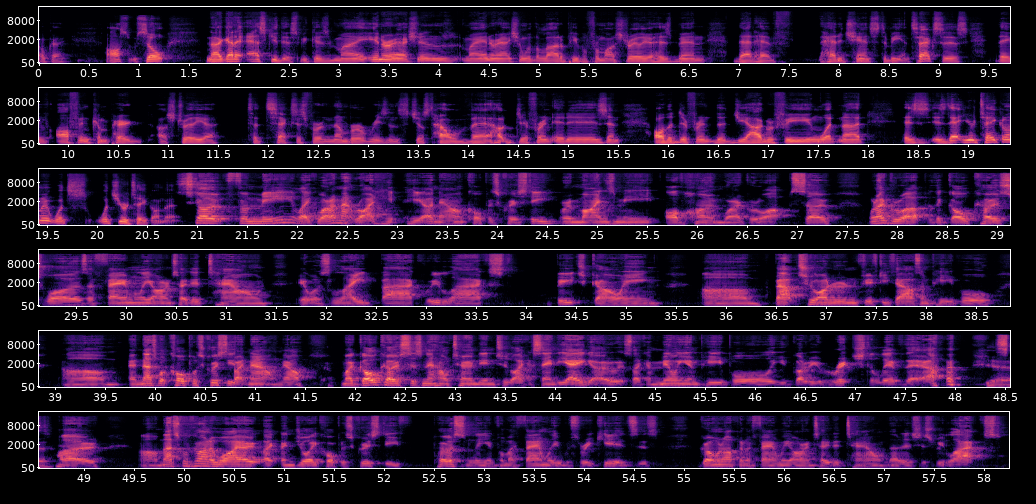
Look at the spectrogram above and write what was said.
Okay, awesome. So now I got to ask you this because my interactions, my interaction with a lot of people from Australia has been that have had a chance to be in Texas. They've often compared Australia to Texas for a number of reasons, just how va- how different it is and all the different the geography and whatnot. Is is that your take on it? What's what's your take on that? So for me, like where I'm at right here now in Corpus Christi reminds me of home where I grew up. So when I grew up, the Gold Coast was a family oriented town. It was laid back, relaxed, beach going, um, about 250,000 people. Um, and that's what Corpus Christi right now. Now, my Gold Coast has now turned into like a San Diego. It's like a million people. You've got to be rich to live there. Yeah. so um, that's what kind of why I like, enjoy Corpus Christi personally and for my family with three kids is growing up in a family orientated town that is just relaxed.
